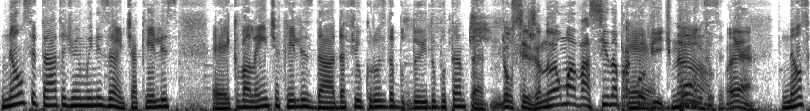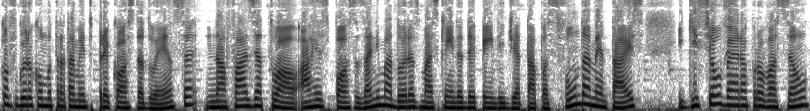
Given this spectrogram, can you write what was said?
não se trata de um imunizante, aqueles é, equivalente àqueles da, da Fiocruz do, do, e do Butantan. Ou seja, não é uma vacina para é, Covid, ponto. É. Não se configura como tratamento precoce da doença. Na fase atual, há respostas animadoras, mas que ainda dependem de etapas fundamentais e que, se houver aprovação,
